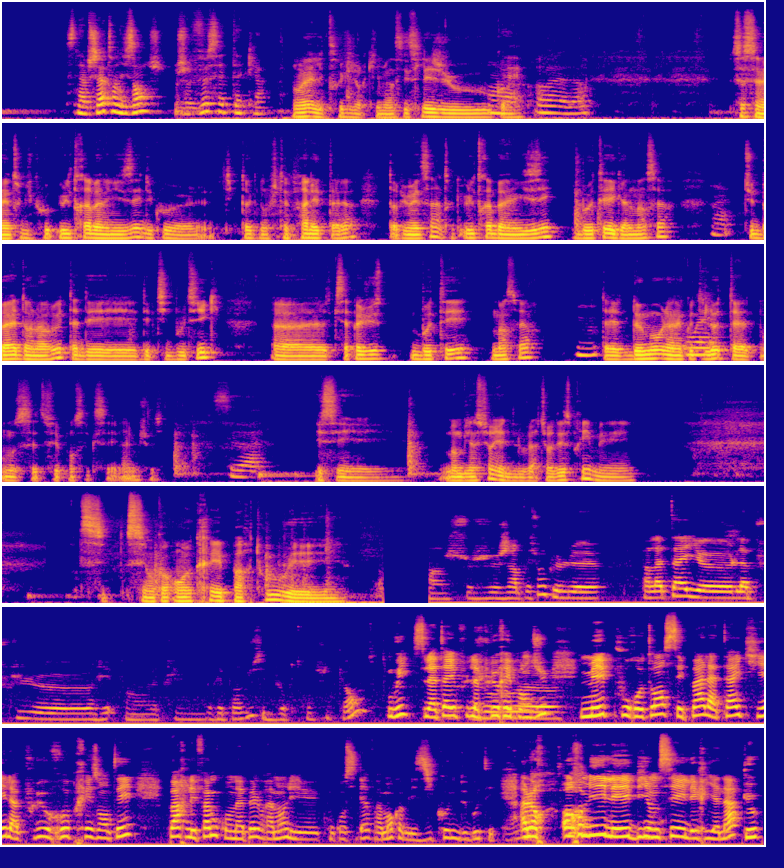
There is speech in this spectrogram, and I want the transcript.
Snapchat en disant je- je veux cette tête là. Ouais, les trucs genre qui mincissent les joues, quoi. Ouais. Oh là là. Ça, c'est un truc du coup ultra banalisé. Du coup, euh, le TikTok dont je te parlais tout à l'heure, t'aurais pu mettre ça, un truc ultra banalisé, beauté égale minceur. Tu te balades dans la rue, t'as des, des petites boutiques euh, qui s'appellent juste beauté, minceur. Mhm. T'as deux mots l'un à côté Ouais. de l'autre, ça te fait penser que c'est la même chose. C'est vrai. Et c'est... Bon, bien sûr, il y a de l'ouverture d'esprit, mais... C'est encore ancré partout et... J'ai l'impression que le, enfin, la taille euh, la, plus, euh, ré- enfin, la plus répandue, c'est du genre 38-40. Oui, c'est la taille plus- la plus Genre, répandue, euh, mais pour autant, c'est pas la taille qui est la plus représentée par les femmes qu'on appelle vraiment les, qu'on considère vraiment comme les icônes de beauté. Alors, hormis les Beyoncé et les Rihanna, que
